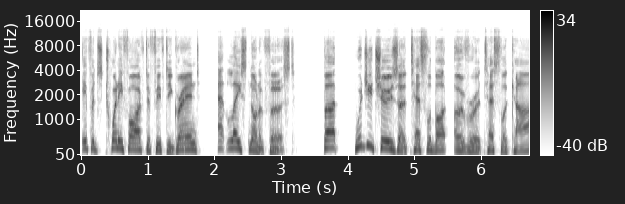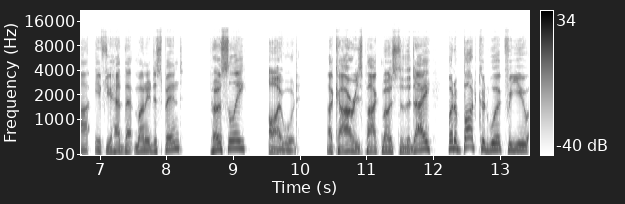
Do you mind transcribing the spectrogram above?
if it's 25 to 50 grand, at least not at first. But would you choose a Tesla bot over a Tesla car if you had that money to spend? Personally, I would. A car is parked most of the day, but a bot could work for you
